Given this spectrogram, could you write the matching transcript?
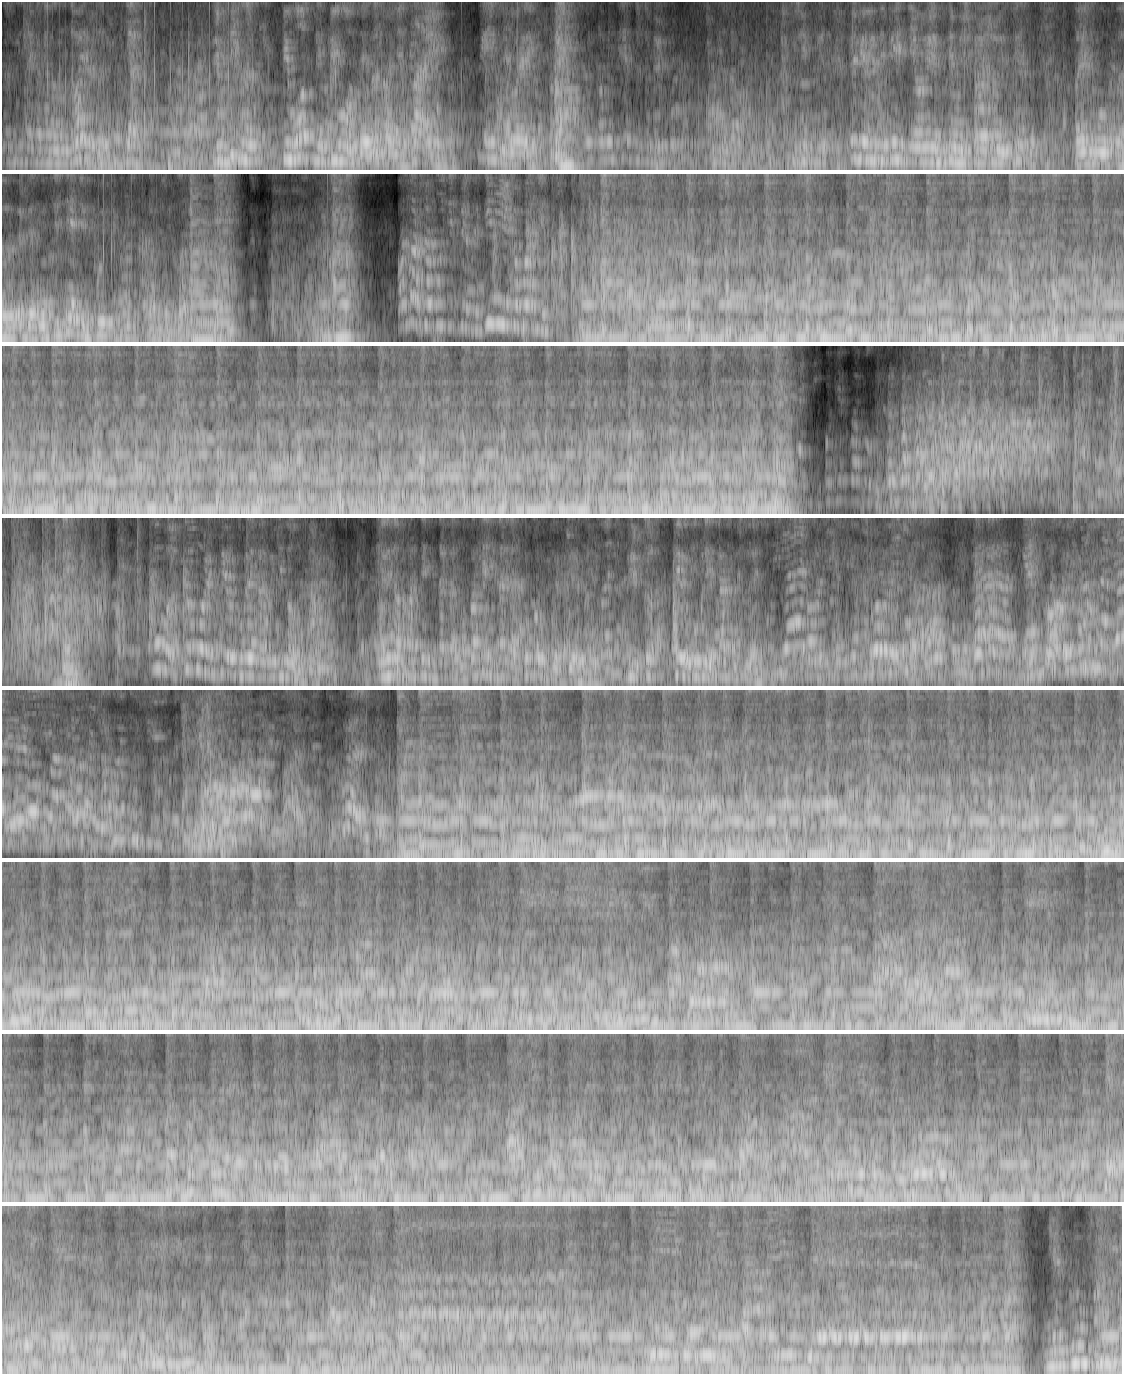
Даже не знаю, как она называется. Я приблизительно пилотный пилотное название, знаю ее. Ну, я не буду говорить. Самое интересное, что при- припев этой песни, я уверен, всем очень хорошо известно. Поэтому, э, ребят, не стесняйтесь, пойте вместе со мной, ладно? Под ваши аплодисменты, сильнее композиция. Забыл. Кто, кто может первый куплет Армагеддона? Или там последний закат? Ну, последний закат. Кто помнит какой первый? Пер- ка- Первый куплет, как начинается? Я... Я... Какой тучи? move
